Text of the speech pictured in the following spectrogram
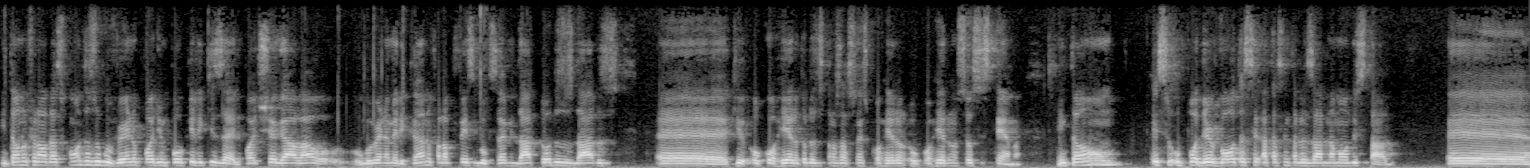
Então, no final das contas, o governo pode impor o que ele quiser. Ele pode chegar lá, o, o governo americano, falar para o Facebook: você vai me dar todos os dados é, que ocorreram, todas as transações ocorreram, ocorreram no seu sistema. Então, esse, o poder volta a, estar centralizado na mão do Estado. É,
